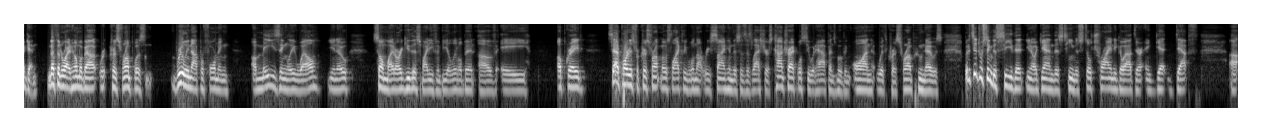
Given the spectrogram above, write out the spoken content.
Again, nothing to write home about. Chris Rumph was really not performing amazingly well. You know, some might argue this might even be a little bit of a upgrade. Sad part is for Chris Rumph, most likely will not re-sign him. This is his last year's contract. We'll see what happens moving on with Chris Rumph. Who knows? But it's interesting to see that, you know, again, this team is still trying to go out there and get depth. Uh,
